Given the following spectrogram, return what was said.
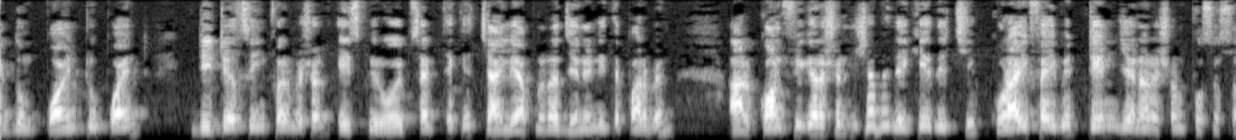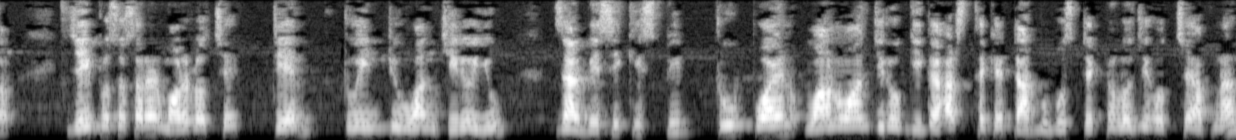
একদম point to point details information এইচপির ওয়েবসাইট থেকে চাইলে আপনারা জেনে নিতে পারবেন। আর কনফিগারেশন হিসাবে দেখিয়ে দিচ্ছি কোরাই ফাইভের টেন জেনারেশন প্রসেসর যেই প্রসেসরের মডেল হচ্ছে ten twenty one zero U যার basic speed two point one one zero gigahertz থেকে টার্বোবুস টেকনোলজি হচ্ছে আপনার।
